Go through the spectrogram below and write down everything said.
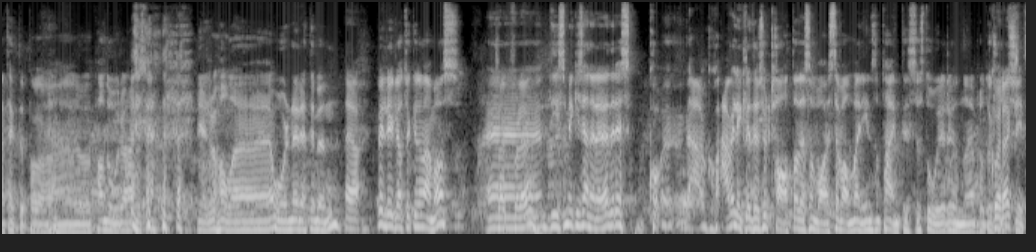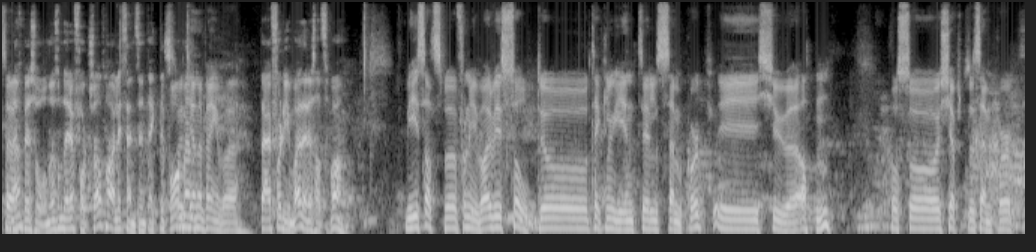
Jeg tenkte på Panoro Pandora her i sted. Det gjelder å holde ordene rett i munnen. Veldig hyggelig at du kunne være med oss. Takk for det. Eh, De som ikke kjenner dere, dere er vel egentlig et resultat av det som var Sevan Marin, som tegnet disse store, runde produksjonsskipene, ja. FPSO-ene, som dere fortsatt har lisensinntekter på. Men på det. det er fornybar dere satser på? Vi satser på fornybar. Vi solgte jo teknologien til Semcorp i 2018. Og så kjøpte Semcorp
